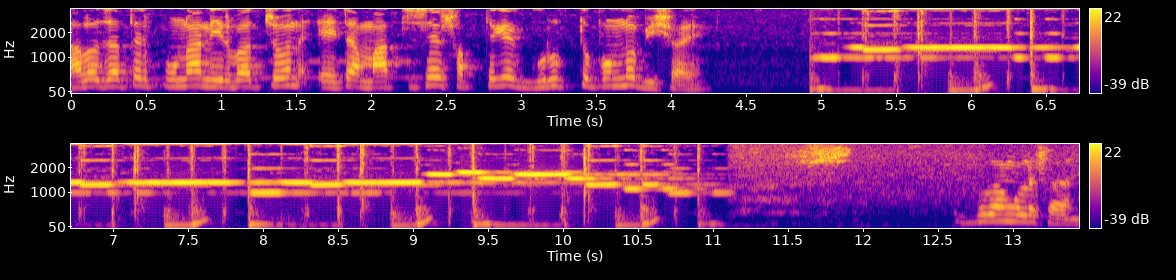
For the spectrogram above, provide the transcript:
ভালো জাতের পোনা নির্বাচন এটা মাছ চাষের সবথেকে গুরুত্বপূর্ণ বিষয়। বুড়ো আঙুলে সরান।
